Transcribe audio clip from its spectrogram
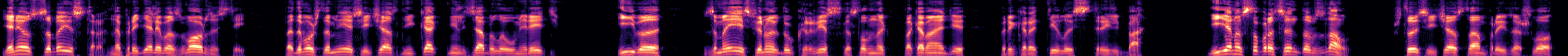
я несся быстро, на пределе возможностей, потому что мне сейчас никак нельзя было умереть, ибо за моей спиной вдруг резко, словно по команде, прекратилась стрельба. И я на сто процентов знал, что сейчас там произошло.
